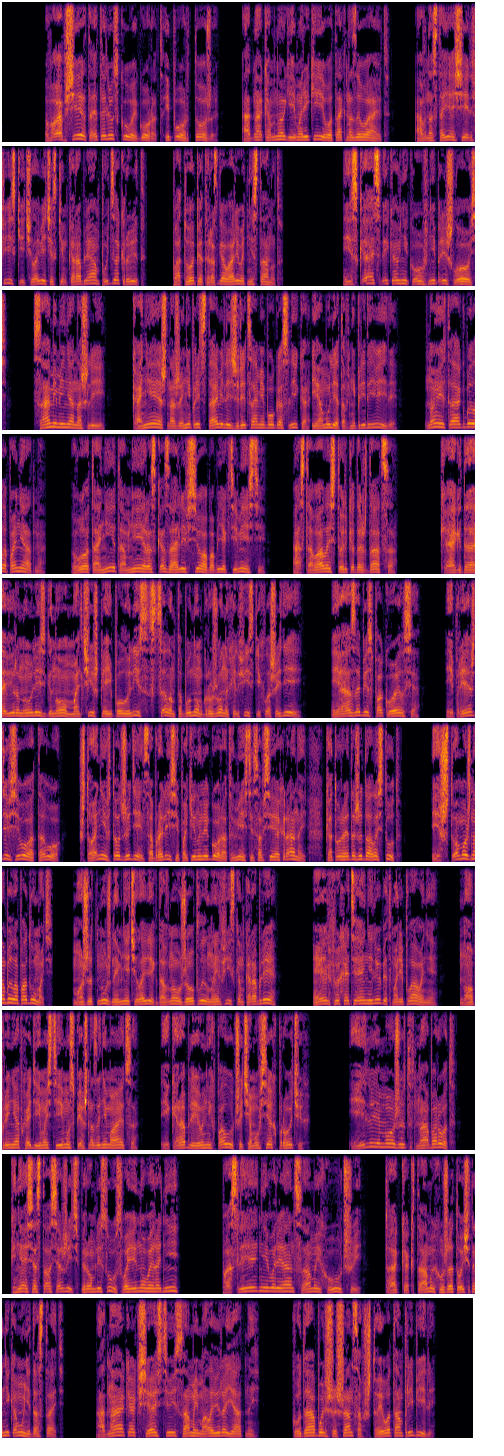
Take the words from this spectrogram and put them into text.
Вообще-то это людской город, и порт тоже. Однако многие моряки его так называют. А в настоящий эльфийский человеческим кораблям путь закрыт. Потопят и разговаривать не станут. Искать сликовников не пришлось. Сами меня нашли. Конечно же, не представились жрецами бога Слика и амулетов не предъявили. Но и так было понятно. Вот они-то мне и рассказали все об объекте мести. Оставалось только дождаться. Когда вернулись гном, мальчишка и полулис с целым табуном груженных эльфийских лошадей, я забеспокоился. И прежде всего от того, что они в тот же день собрались и покинули город вместе со всей охраной, которая дожидалась тут. И что можно было подумать? Может, нужный мне человек давно уже уплыл на эльфийском корабле Эльфы хотя и не любят мореплавание, но при необходимости им успешно занимаются, и корабли у них получше, чем у всех прочих. Или, может, наоборот, князь остался жить в первом лесу у своей новой родни? Последний вариант самый худший, так как там их уже точно никому не достать. Однако, к счастью, и самый маловероятный. Куда больше шансов, что его там прибили.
